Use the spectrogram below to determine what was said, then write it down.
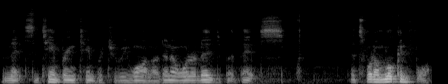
and that's the tempering temperature we want. I don't know what it is, but that's, that's what I'm looking for.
